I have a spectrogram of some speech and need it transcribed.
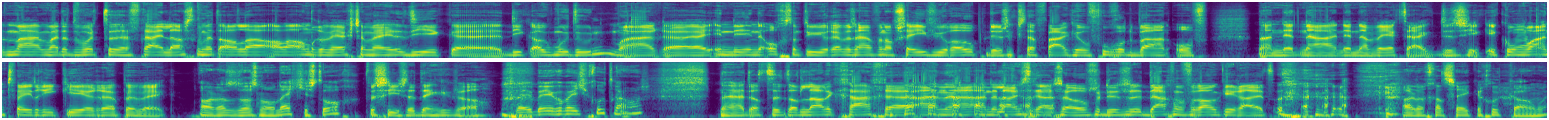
maar, maar dat wordt uh, vrij lastig met alle, alle andere werkzaamheden die ik, uh, die ik ook moet doen. Maar in, de, in de ochtenduren, we zijn vanaf 7 uur open, dus ik sta vaak heel vroeg op de baan of nou, net, na, net na werktijd. Dus ik, ik kom wel aan twee, drie keer per week. Oh, dat is, dat is nog netjes, toch? Precies, dat denk ik wel. Ben je, ben je een beetje goed trouwens? Nou ja, dat, dat laat ik graag aan, aan de luisteraars over. Dus daag me vooral een keer uit. oh, dat gaat zeker goed komen.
